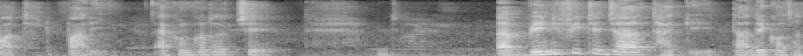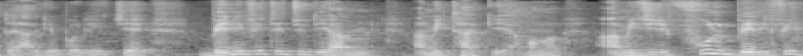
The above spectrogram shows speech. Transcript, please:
পাঠাতে পারি। এখন কথা হচ্ছে বেনিফিটে যারা থাকি, তাদের কথাটা আগে বলি যে বেনিফিটে যদি আমি আমি থাকি এবং আমি যদি ফুল বেনিফিট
